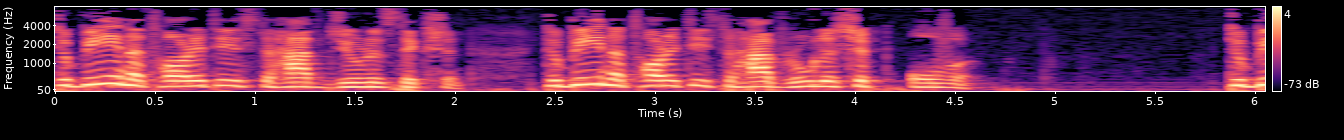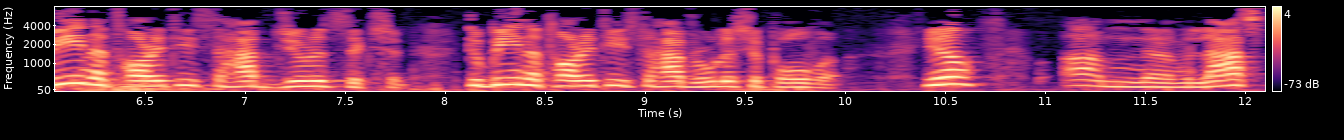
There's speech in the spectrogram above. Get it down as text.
To be in authority is to have jurisdiction. To be in authority is to have rulership over. To be in authority is to have jurisdiction. To be in authority is to have rulership over. You know, um, uh, last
